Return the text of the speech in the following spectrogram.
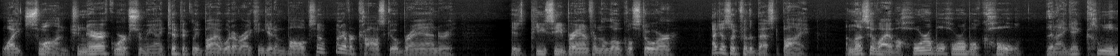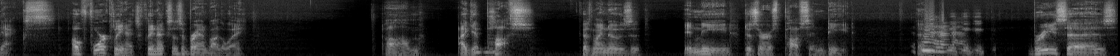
White Swan. Generic works for me. I typically buy whatever I can get in bulk, so whatever Costco brand or his PC brand from the local store. I just look for the best buy. Unless if I have a horrible, horrible cold, then I get Kleenex. Oh, for Kleenex. Kleenex is a brand, by the way. Um, I get Mhm. puffs because my nose in need deserves puffs indeed. And Bree says,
